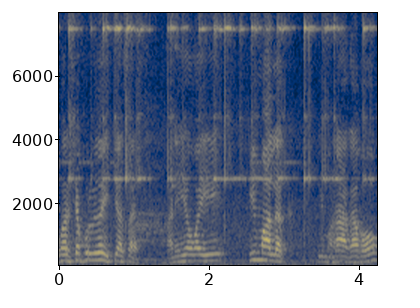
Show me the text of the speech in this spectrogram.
वर्षापूर्वीचा इतिहास आहे. आणि ही ही मालक नागाभाऊ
